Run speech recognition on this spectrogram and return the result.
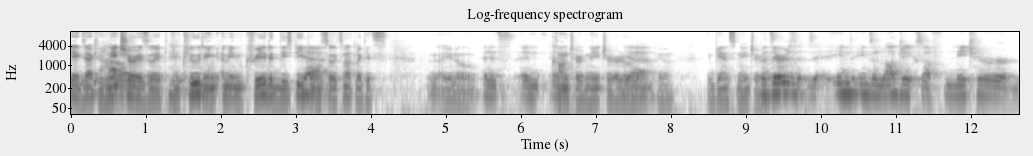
yeah, exactly. How, Nature is like including. I mean, created these people, yeah. so it's not like it's you know and it's and, and counter nature or yeah. you know against nature. But there's in in the logics of nature,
